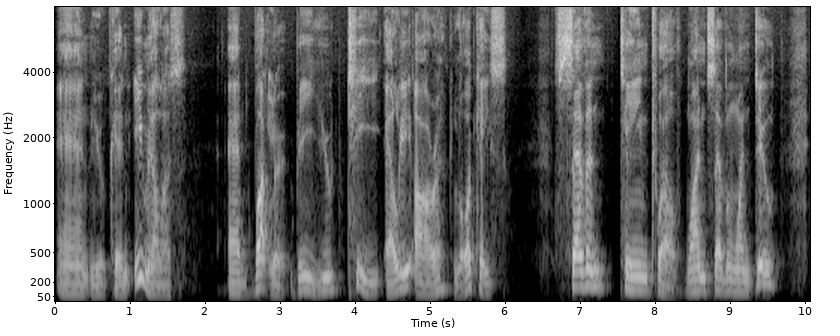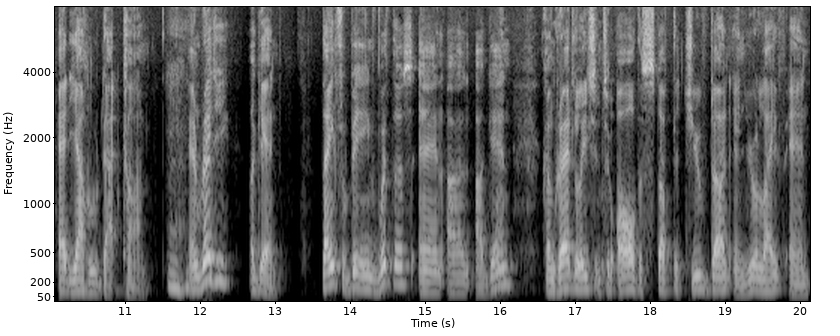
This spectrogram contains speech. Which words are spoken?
And you can email us at butler, B U T L E R, lowercase, 1712, 1712 at yahoo.com. And Reggie, again, thanks for being with us. And uh, again, congratulations to all the stuff that you've done in your life. And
